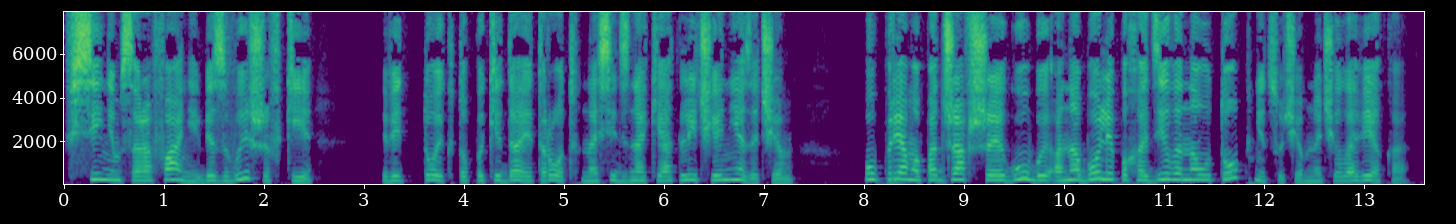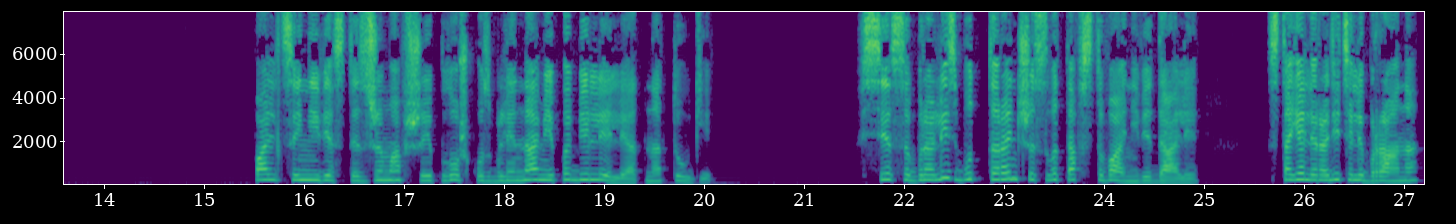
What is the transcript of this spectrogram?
В синем сарафане, без вышивки, ведь той, кто покидает рот, носить знаки отличия незачем — Упрямо поджавшая губы, она более походила на утопницу, чем на человека. Пальцы невесты, сжимавшие плошку с блинами, побелели от натуги. Все собрались, будто раньше сватовства не видали. Стояли родители Брана,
